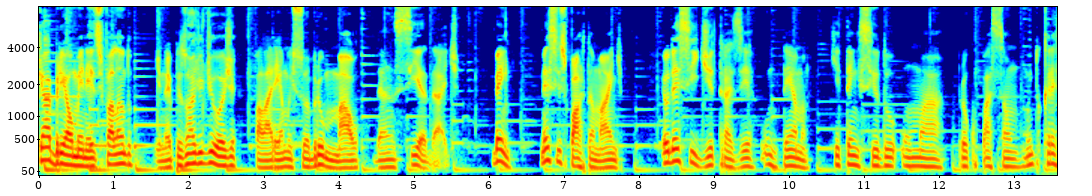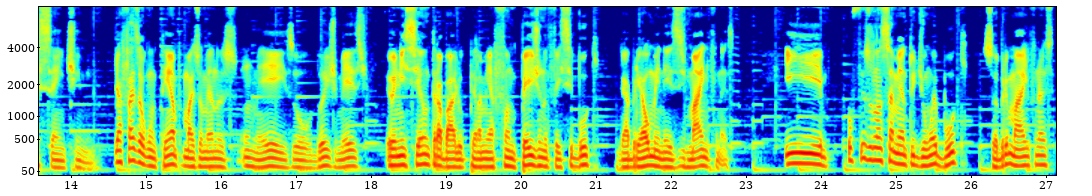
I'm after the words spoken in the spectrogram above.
Gabriel Menezes falando, e no episódio de hoje falaremos sobre o mal da ansiedade. Bem, nesse Spartan Mind, eu decidi trazer um tema que tem sido uma preocupação muito crescente em mim. Já faz algum tempo, mais ou menos um mês ou dois meses, eu iniciei um trabalho pela minha fanpage no Facebook, Gabriel Menezes Mindfulness, e eu fiz o lançamento de um e-book sobre mindfulness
